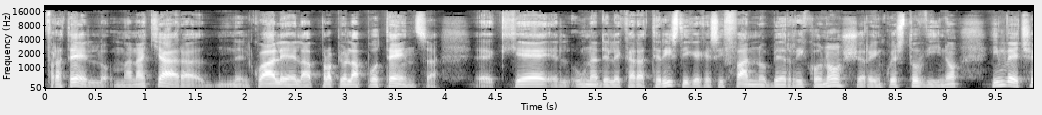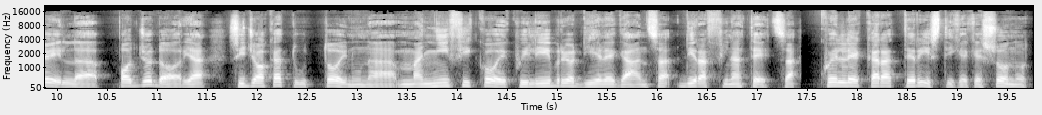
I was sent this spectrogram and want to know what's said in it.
fratello Manachiara, nel quale è la, proprio la potenza, eh, che è una delle caratteristiche che si fanno ben riconoscere in questo vino, invece il Poggio Doria si gioca tutto in un magnifico equilibrio di eleganza, di raffinatezza, quelle caratteristiche che sono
